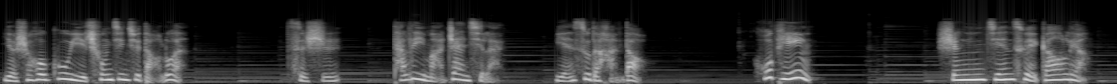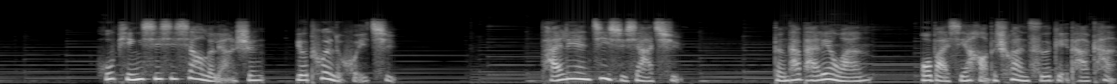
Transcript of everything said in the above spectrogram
有时候故意冲进去捣乱。此时。他立马站起来，严肃的喊道：“胡平！”声音尖脆高亮。胡平嘻嘻笑了两声，又退了回去。排练继续下去。等他排练完，我把写好的串词给他看。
